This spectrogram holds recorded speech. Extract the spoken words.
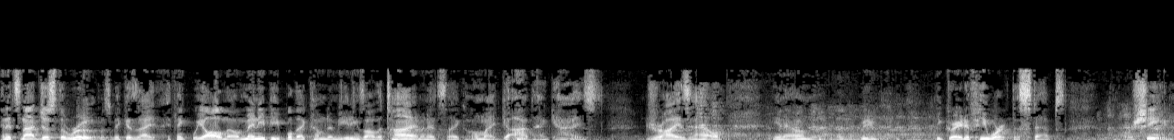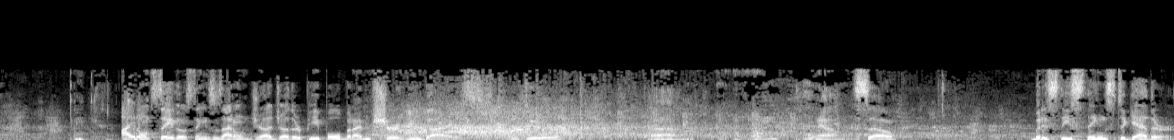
And it's not just the rooms because I, I think we all know many people that come to meetings all the time and it's like, oh my God, that guy's dry as hell, you know? It'd be, be great if he worked the steps or she. I don't say those things because I don't judge other people, but I'm sure you guys do. Um, you know, so but it's these things together,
